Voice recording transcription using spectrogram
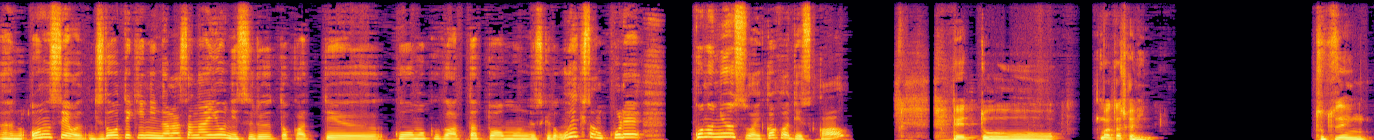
あの、音声を自動的に鳴らさないようにするとかっていう項目があったとは思うんですけど、植木さん、これ、このニュースはいかがですか？えっと、まあ確かに、突然、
